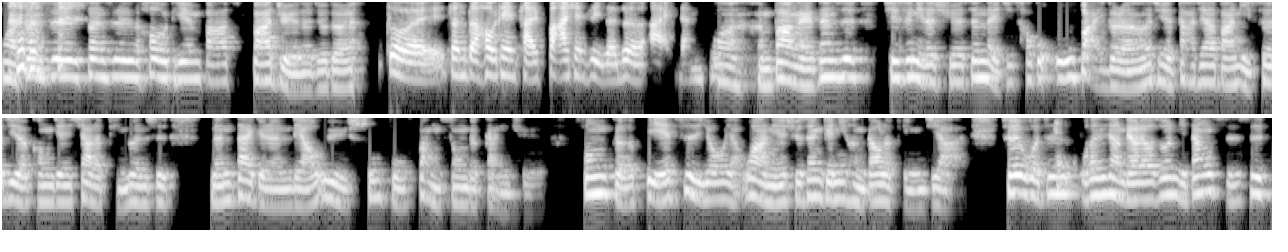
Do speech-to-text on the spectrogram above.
哇，算是算是后天发发掘的，就对。对，真的后天才发现自己的热爱，这样子。哇，很棒哎！但是其实你的学生累积超过五百个人，而且大家把你设计的空间下的评论是能带给人疗愈、舒服、放松的感觉，风格别致优雅。哇，你的学生给你很高的评价，所以我真我很想聊聊说，你当时是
